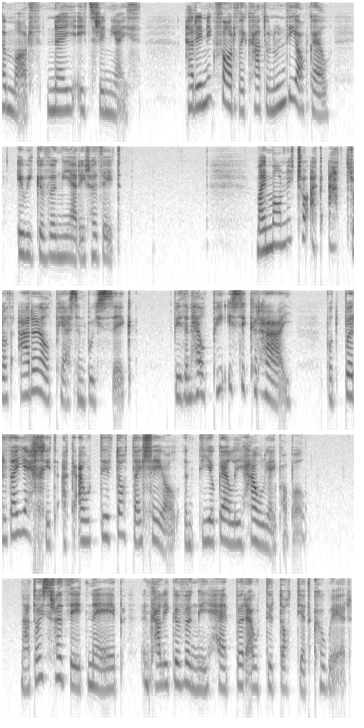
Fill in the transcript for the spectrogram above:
cymorth neu eu triniaeth, a'r unig ffordd o'i cadw nhw'n ddiogel yw i gyfyngu ar eu rhyddid. Mae monitro ac adrodd ar yr LPS yn bwysig, bydd yn helpu i sicrhau – bod byrddau iechyd ac awdurdodau lleol yn diogelu hawliau pobl. Nad oes rhyddid neb yn cael ei gyfyngu heb yr awdurdodiad cywir.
